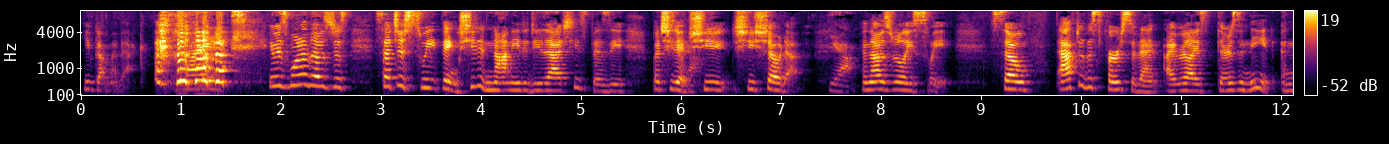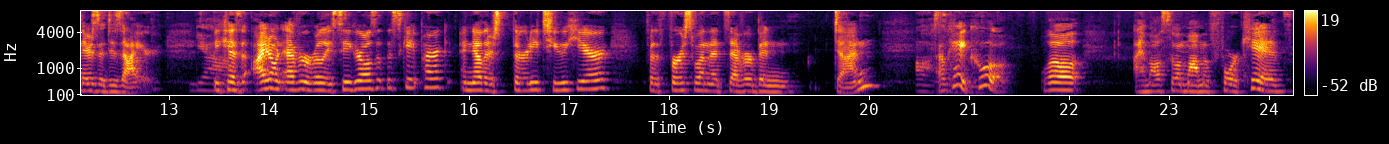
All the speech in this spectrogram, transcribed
"You've got my back." it was one of those just such a sweet thing. She did not need to do that. She's busy, but she did. She she showed up. Yeah. and that was really sweet. So after this first event, I realized there's a need and there's a desire. Yeah. Because I don't ever really see girls at the skate park, and now there's 32 here for the first one that's ever been done. Awesome. Okay, cool. Well, I'm also a mom of four kids.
